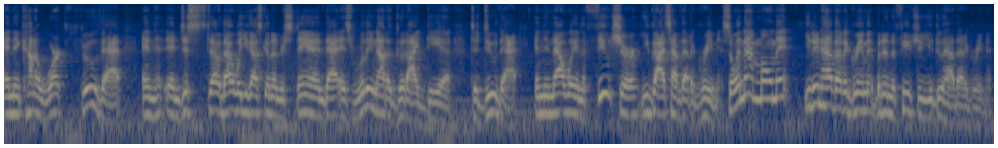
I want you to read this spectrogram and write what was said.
and then kind of work through that and and just so that way you guys can understand that it's really not a good idea to do that and then that way in the future you guys have that agreement so in that moment you didn't have that agreement but in the future you do have that agreement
